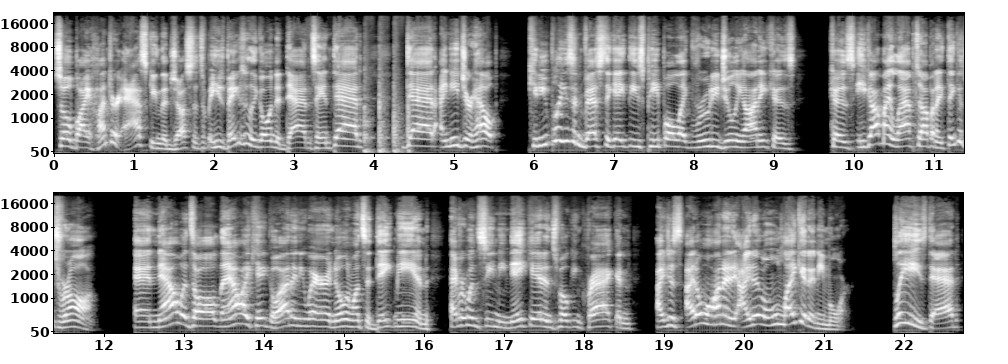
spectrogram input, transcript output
So by Hunter asking the Justice, he's basically going to Dad and saying, "Dad, Dad, I need your help. Can you please investigate these people like Rudy Giuliani? Because because he got my laptop and I think it's wrong. And now it's all now I can't go out anywhere and no one wants to date me and everyone's seen me naked and smoking crack and I just I don't want it. I don't like it anymore. Please, Dad.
